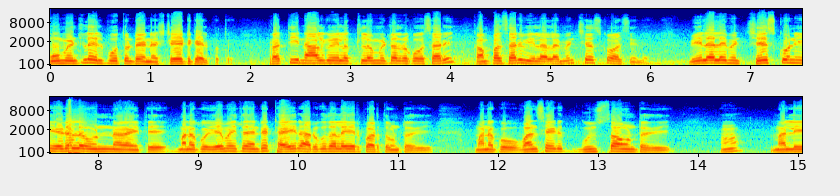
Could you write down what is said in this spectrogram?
మూమెంట్లో వెళ్ళిపోతుంటాయి స్ట్రేట్గా వెళ్ళిపోతాయి. ప్రతి నాలుగు వేల కిలోమీటర్లకు ఒకసారి కంపల్సరీ వీల్ అలైన్మెంట్ చేసుకోవాల్సిందే. వీల్ అలైన్మెంట్ చేసుకొని ఎడలో ఉన్నదైతే మనకు ఏమవుతుందంటే టైర్ అరుగుదల ఏర్పడుతూ ఉంటుంది మనకు వన్ సైడ్ గుంజుతూ ఉంటుంది. మళ్ళీ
